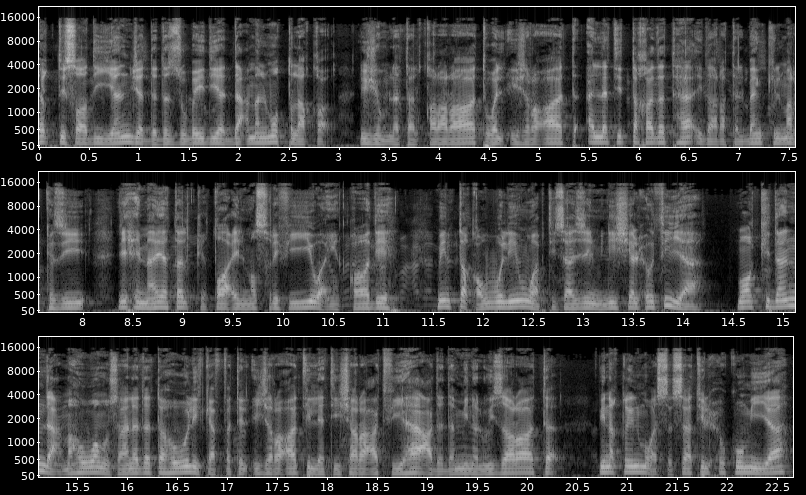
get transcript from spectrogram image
اقتصاديا جدد الزبيدي الدعم المطلق لجملة القرارات والإجراءات التي اتخذتها إدارة البنك المركزي لحماية القطاع المصرفي وإنقاذه من تقول وابتزاز الميليشيا الحوثية. مؤكدا دعمه ومساندته لكافة الإجراءات التي شرعت فيها عددا من الوزارات بنقل المؤسسات الحكومية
